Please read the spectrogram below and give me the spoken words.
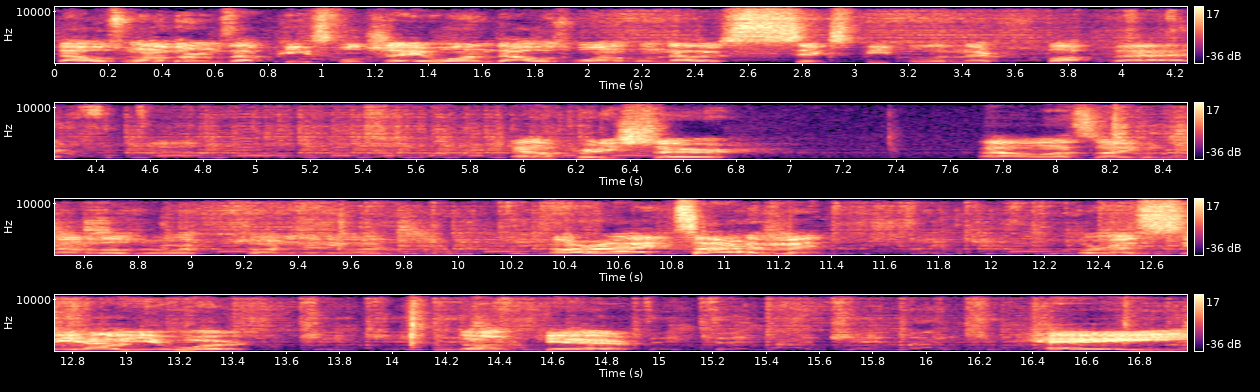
That was one of the rooms. That Peaceful J one, that was one of them. Now there's six people in there. Fuck that. And I'm pretty sure. Oh, that's not even. None of those are worth joining anyway. Alright, tournament! We're gonna see how you work. Don't care. Hey!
